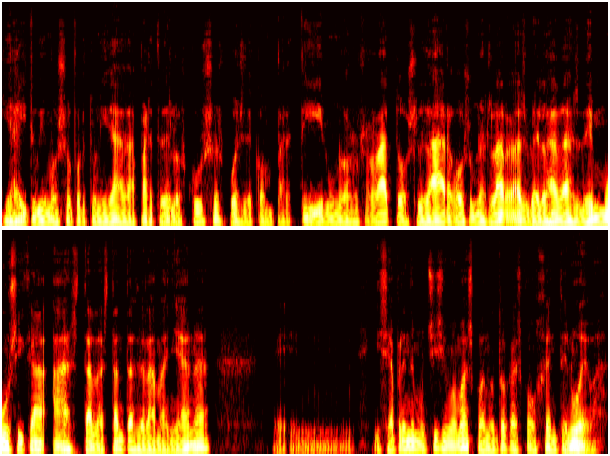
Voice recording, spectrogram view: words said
y ahí tuvimos oportunidad, aparte de los cursos, pues de compartir unos ratos largos, unas largas veladas de música hasta las tantas de la mañana y se aprende muchísimo más cuando tocas con gente nueva.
